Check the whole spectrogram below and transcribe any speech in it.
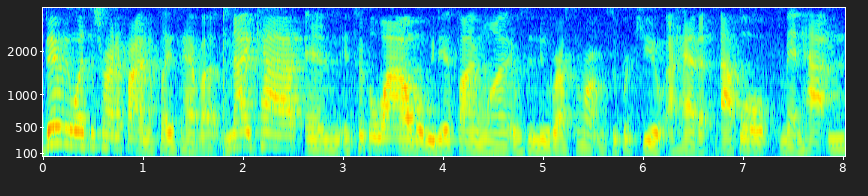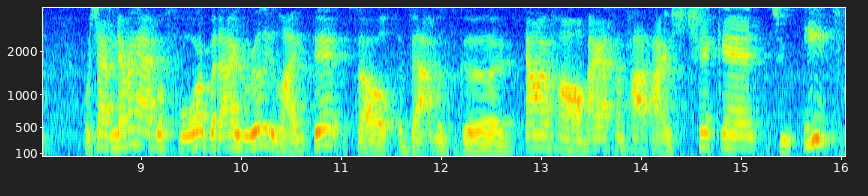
Then we went to try to find a place to have a nightcap and it took a while, but we did find one. It was a new restaurant, it was super cute. I had an apple Manhattan, which I've never had before, but I really liked it. So that was good. Now I'm home. I got some Popeyes chicken to eat.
